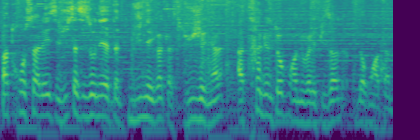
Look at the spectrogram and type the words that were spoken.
pas trop salé, c'est juste assaisonné, la petite vinaigrette, c'est juste génial. À très bientôt pour un nouvel épisode de Rond à table.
